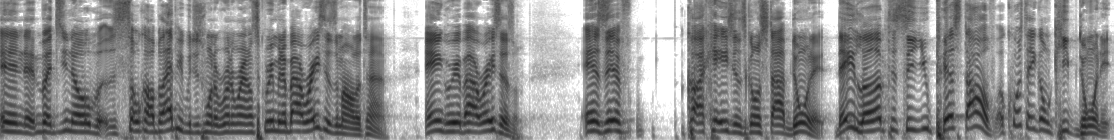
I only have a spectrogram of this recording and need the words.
And but you know, so-called black people just want to run around screaming about racism all the time, angry about racism, as if Caucasians gonna stop doing it. They love to see you pissed off. Of course, they gonna keep doing it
